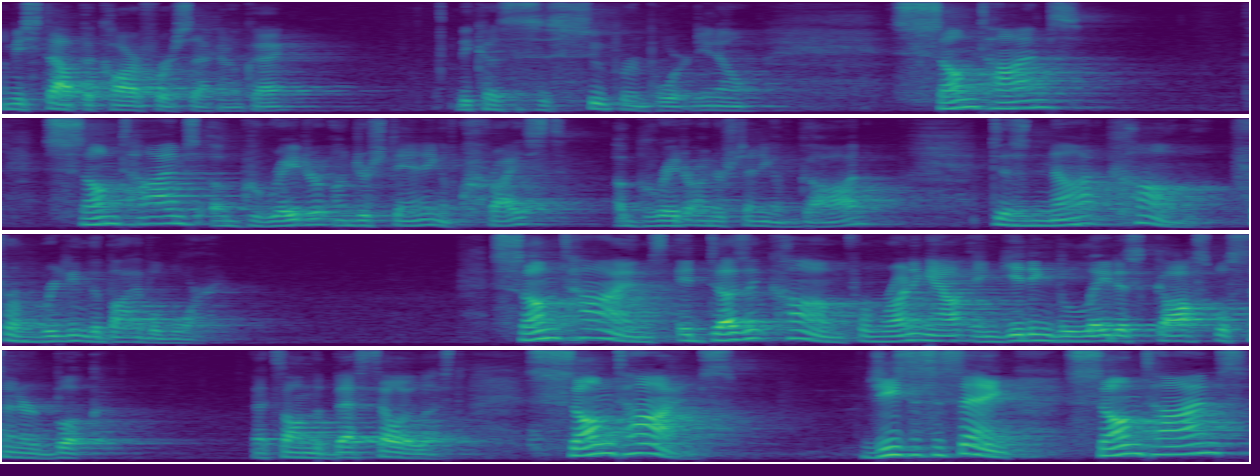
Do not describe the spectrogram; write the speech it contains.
Let me stop the car for a second, okay? Because this is super important. You know, sometimes, sometimes a greater understanding of Christ, a greater understanding of God, does not come from reading the Bible more. Sometimes it doesn't come from running out and getting the latest gospel centered book that's on the bestseller list. Sometimes Jesus is saying sometimes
